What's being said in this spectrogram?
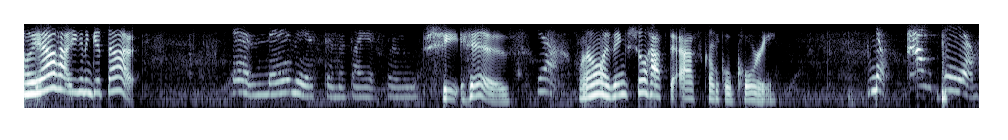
Oh, yeah? How are you going to get that? And Mammy is gonna buy it for me. She is. Yeah. Well, I think she'll have to ask Uncle Cory. No, I am.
